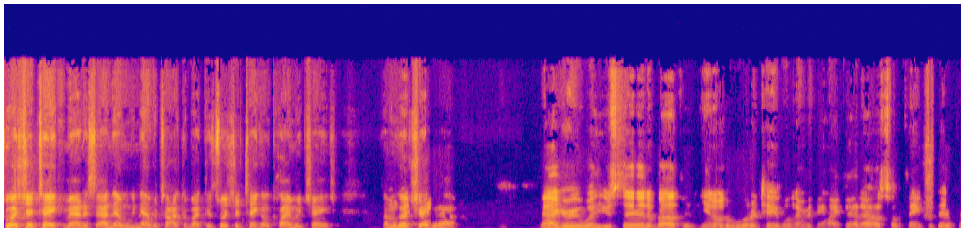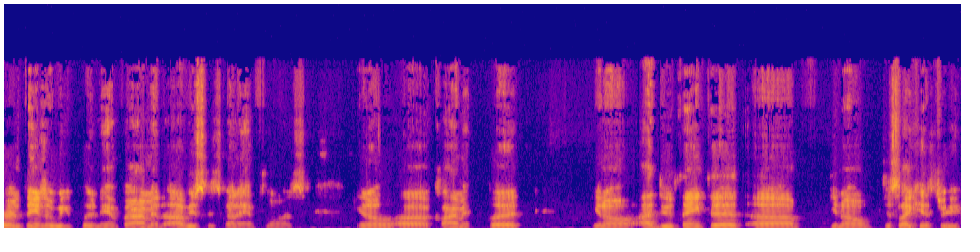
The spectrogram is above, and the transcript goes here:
So what's your take, Madison? I know we never talked about this. What's your take on climate change? I'm gonna go check it out. I agree with what you said about the, you know the water table and everything like that. I also think that there are certain things that we can put in the environment. Obviously, it's going to influence you know uh, climate, but you know I do think that uh, you know just like history,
